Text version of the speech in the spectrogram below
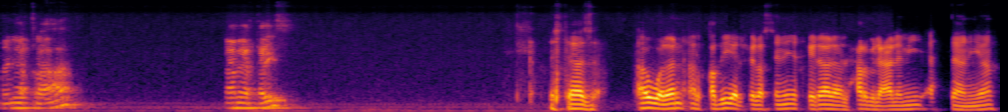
من يقرأها؟ نعم يا قيس. أستاذ أولا القضية الفلسطينية خلال الحرب العالمية الثانية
